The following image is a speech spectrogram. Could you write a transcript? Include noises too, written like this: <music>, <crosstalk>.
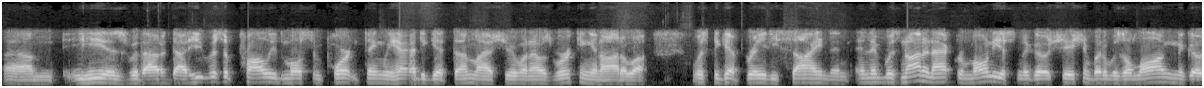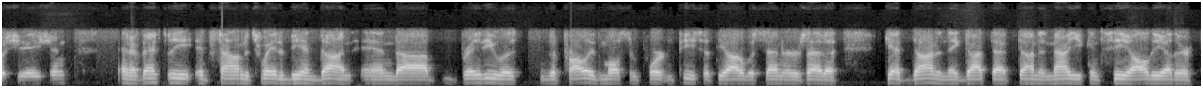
Um, he is without a doubt. He was a, probably the most important thing we had to get done last year when I was working in Ottawa was to get Brady signed, and and it was not an acrimonious negotiation, but it was a long negotiation, and eventually it found its way to being done. And uh, Brady was the probably the most important piece that the Ottawa Senators had to get done, and they got that done. And now you can see all the other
